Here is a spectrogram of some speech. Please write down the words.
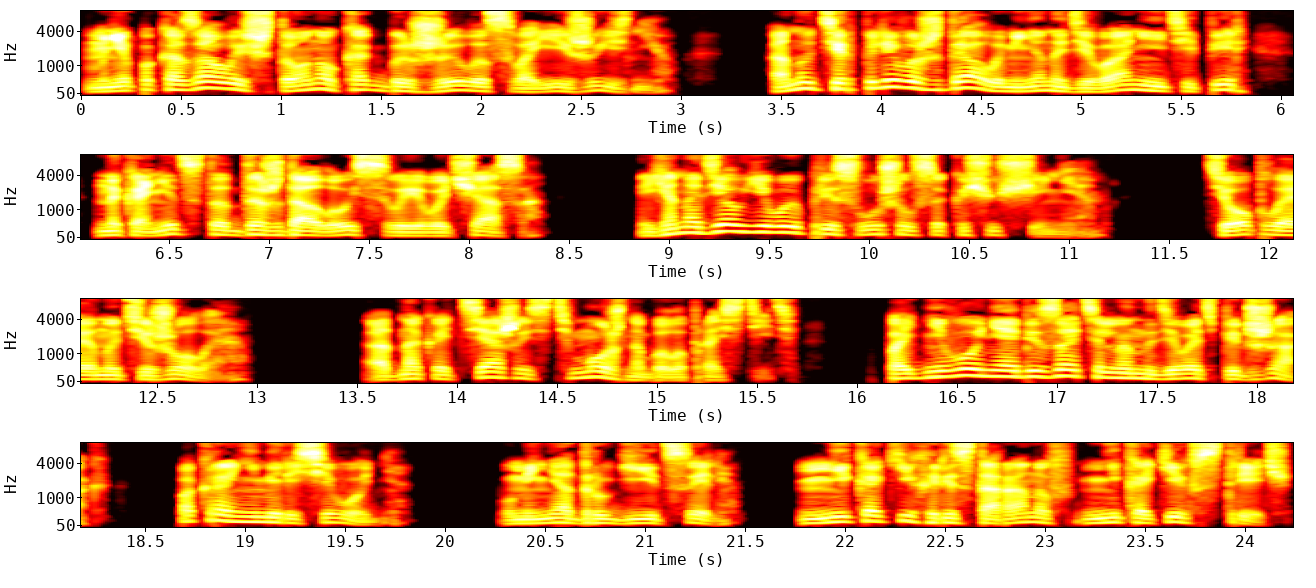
мне показалось, что оно как бы жило своей жизнью. Оно терпеливо ждало меня на диване и теперь, наконец-то, дождалось своего часа. Я надел его и прислушался к ощущениям. Теплое, но тяжелое. Однако тяжесть можно было простить. Под него не обязательно надевать пиджак, по крайней мере, сегодня. У меня другие цели. Никаких ресторанов, никаких встреч.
